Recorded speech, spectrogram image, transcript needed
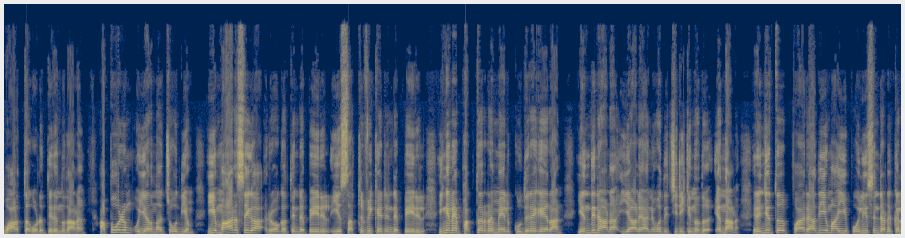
വാർത്ത കൊടുത്തിരുന്നതാണ്. അപ്പോഴും ഉയർന്ന ചോദ്യം ഈ മാനസിക രോഗത്തിന്റെ പേരിൽ ഈ സർട്ടിഫിക്കറ്റിന്റെ പേരിൽ ഇങ്ങനെ ഭക്തരുടെ മേൽ കുതിര കയറാൻ എന്തിനാണ് ഇയാളെ അനുവദിച്ചിരിക്കുന്നത് എന്നാണ്. രഞ്ജിത്ത് പരാതിയുമായി പോലീസിന്റെ അടുക്കൽ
